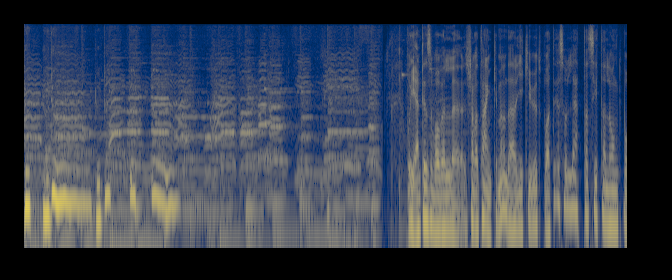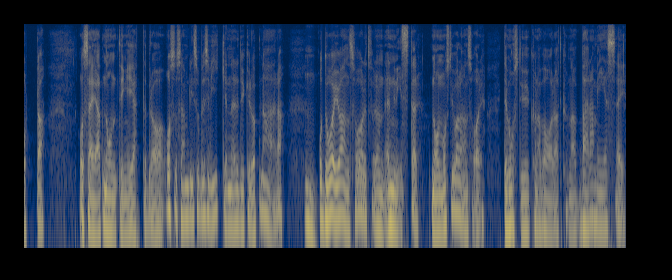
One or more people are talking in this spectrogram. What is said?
Du, du, du, Och egentligen så var väl eh, själva tanken med den där gick ju ut på att det är så lätt att sitta långt borta och säga att någonting är jättebra och så sen bli så besviken när det dyker upp nära. Mm. Och då är ju ansvaret för en, en minister, någon måste ju vara ansvarig. Det måste ju kunna vara att kunna bära med sig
